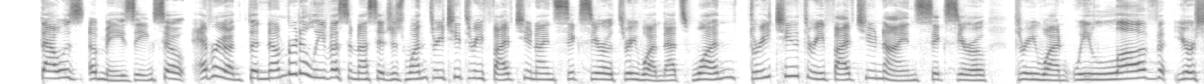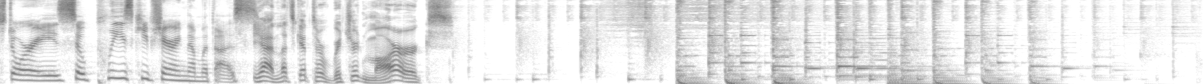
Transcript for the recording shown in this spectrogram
That was amazing. So, everyone, the number to leave us a message is 1 529 6031. That's 1 529 6031. We love your stories. So, please keep sharing them with us. Yeah, and let's get to Richard Marx.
